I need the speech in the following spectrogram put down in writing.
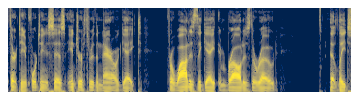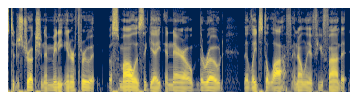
13 and 14, it says, Enter through the narrow gate, for wide is the gate and broad is the road that leads to destruction, and many enter through it. But small is the gate and narrow the road that leads to life, and only a few find it.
